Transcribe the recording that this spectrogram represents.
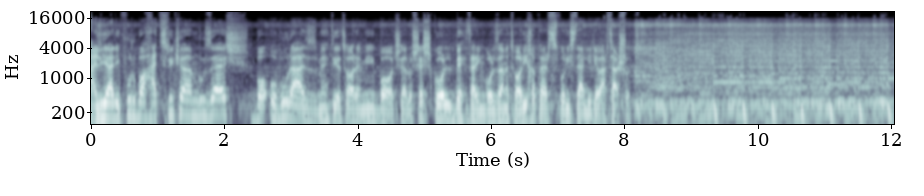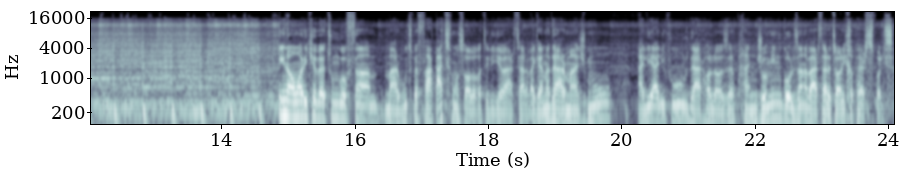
علی علیپور با هتریک امروزش با عبور از مهدی تارمی با 46 گل بهترین گلزن تاریخ پرسپولیس در لیگ برتر شد. این آماری که بهتون گفتم مربوط به فقط مسابقات لیگ برتره وگرنه در مجموع علی علیپور در حال حاضر پنجمین گلزن برتر تاریخ پرسپولیسه.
